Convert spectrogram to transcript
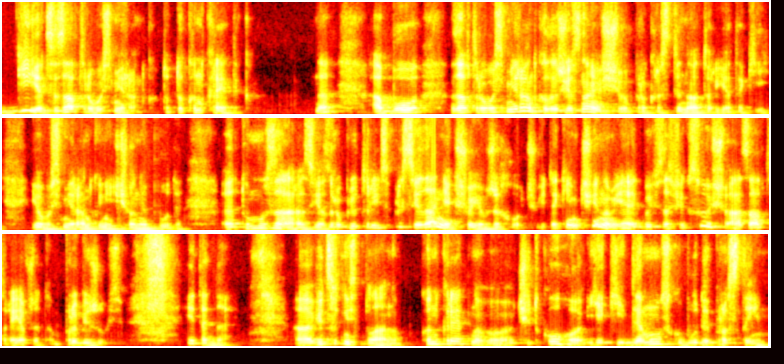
Дія це завтра о 8 ранку, тобто конкретика. Да? Або завтра о 8 ранку, але ж я знаю, що прокрастинатор я такий, і о 8 ранку нічого не буде. Е, Тому зараз я зроблю 30 присідань, якщо я вже хочу. І таким чином я якби зафіксую, що а завтра я вже там пробіжусь і так далі. Е, Відсутність плану конкретного, чіткого, який для мозку буде простим.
